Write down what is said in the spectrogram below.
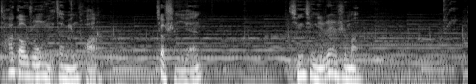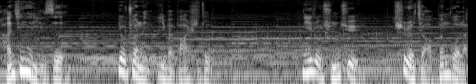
他高中也在明华，叫沈岩。青青你认识吗？韩青的椅子又转了一百八十度。捏住裙裾，赤着脚奔过来。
